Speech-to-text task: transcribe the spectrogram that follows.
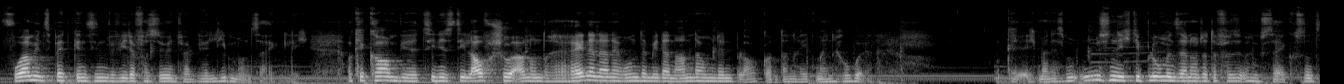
vor dem ins Bett gehen sind wir wieder versöhnt, weil wir lieben uns eigentlich. Okay, komm, wir ziehen jetzt die Laufschuhe an und rennen eine Runde miteinander um den Block und dann reden wir in Ruhe. Okay, ich meine, es müssen nicht die Blumen sein oder der Versöhnungsex. Und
